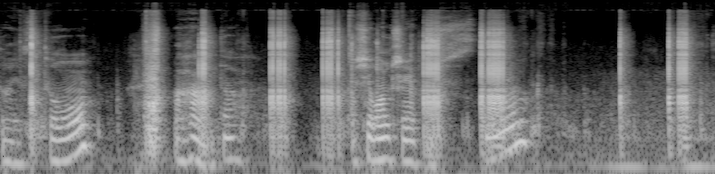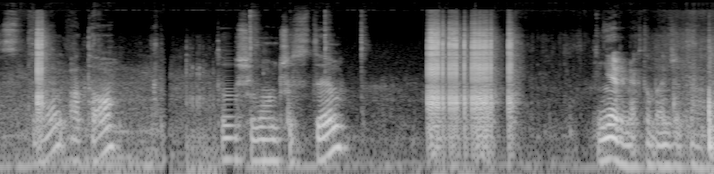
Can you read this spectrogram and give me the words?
To jest tu. Aha, to, to się łączy jakoś z tym. A to to się łączy z tym. Nie wiem jak to będzie tak.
